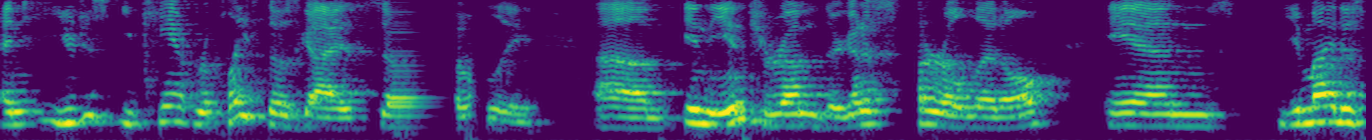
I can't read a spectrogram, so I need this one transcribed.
and you just you can't replace those guys so easily. Um, in the interim they're going to sputter a little and you might as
